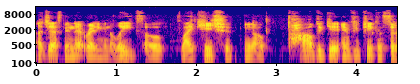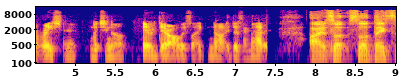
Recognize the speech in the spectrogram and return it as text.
adjusted net rating in the league, so like he should, you know, probably get MVP consideration, but you know, they're always like, no, it doesn't matter. All right, so so thanks,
